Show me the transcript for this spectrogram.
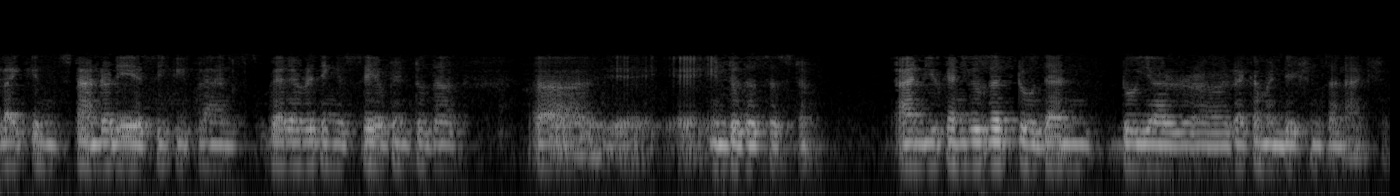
like in standard ASCP plans, where everything is saved into the into the system and you can use it to then do your uh, recommendations and actions.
